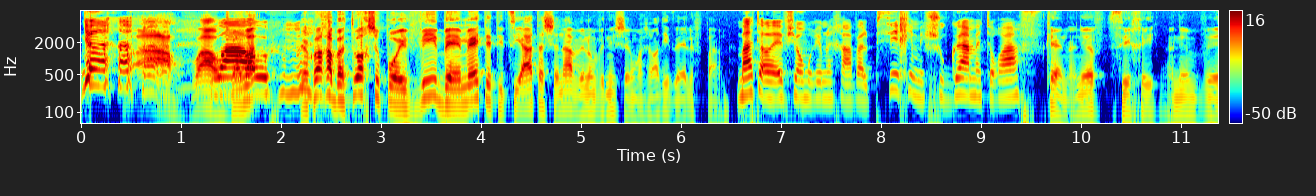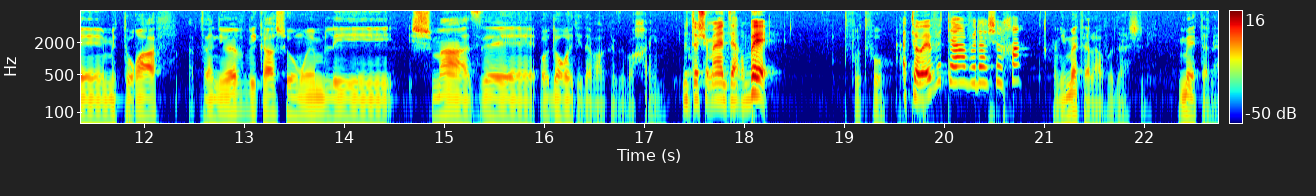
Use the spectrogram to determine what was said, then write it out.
וואו, וואו. וואו. גם- אני כל כך בטוח שפה הביא באמת את יציאת השנה, ולא מבינים שמה שאמרתי את זה אלף פעם. מה אתה אוהב שאומרים לך, אבל פסיכי, משוגע, מטורף? כן, אני אוהב פסיכי, אני אוהב אה, מטורף, ואני אוהב בעיקר שאומרים לי, שמע, זה... עוד לא ראיתי דבר כזה בחיים. ואתה שומע את זה הרבה. טפו טפו. אתה אוהב את העבודה שלך? אני מת על העבודה שלי, מת עליה.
